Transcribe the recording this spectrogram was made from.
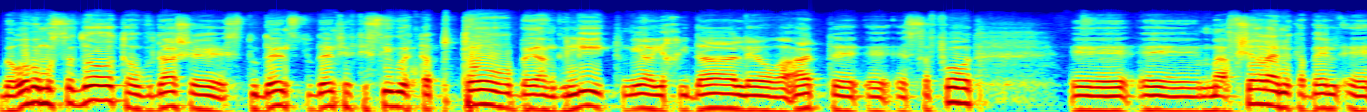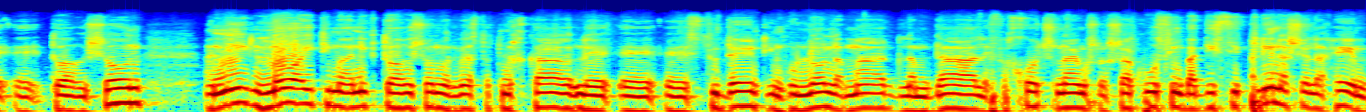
ברוב המוסדות העובדה שסטודנט, סטודנטית השיגו את הפטור באנגלית מהיחידה להוראת שפות מאפשר להם לקבל תואר ראשון אני לא הייתי מעניק תואר ראשון באוניברסיטת מחקר לסטודנט אם הוא לא למד, למדה לפחות שניים או שלושה קורסים בדיסציפלינה שלהם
